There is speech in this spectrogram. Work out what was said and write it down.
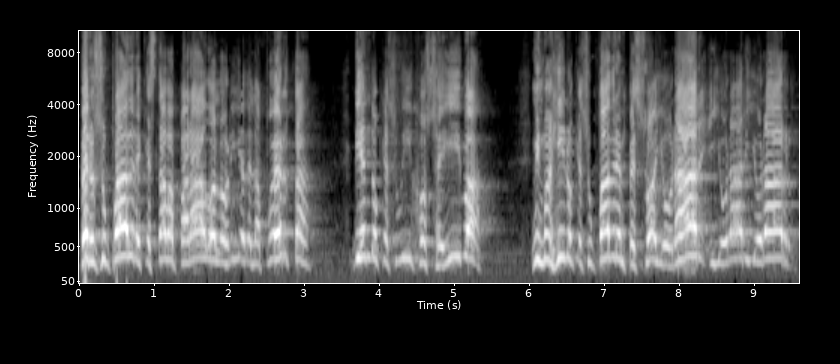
Pero su padre que estaba parado a la orilla de la puerta, viendo que su hijo se iba, me imagino que su padre empezó a llorar y llorar y llorar.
